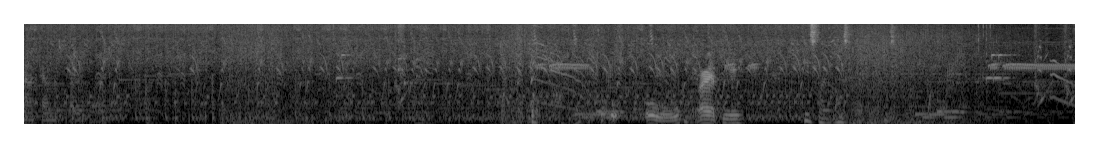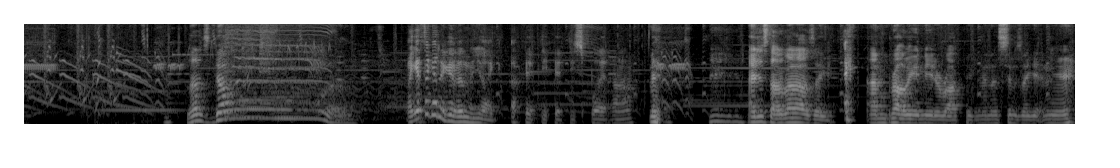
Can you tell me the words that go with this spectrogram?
Knock down this butterfly. Ooh, RIP. He's fine, he's fine. Let's go! I guess I gotta give him like a 50-50 split, huh? I just thought about it, I was like, I'm probably gonna need a rock Pikmin as soon as I get in here.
